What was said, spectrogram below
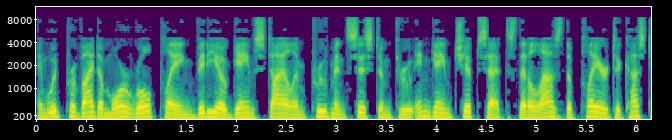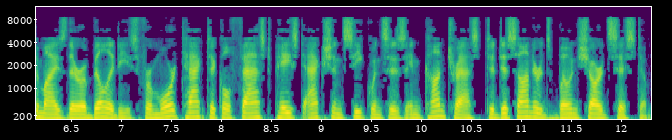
and would provide a more role-playing video game-style improvement system through in-game chipsets that allows the player to customize their abilities for more tactical fast-paced action sequences in contrast to Dishonored's Bone Shard system.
